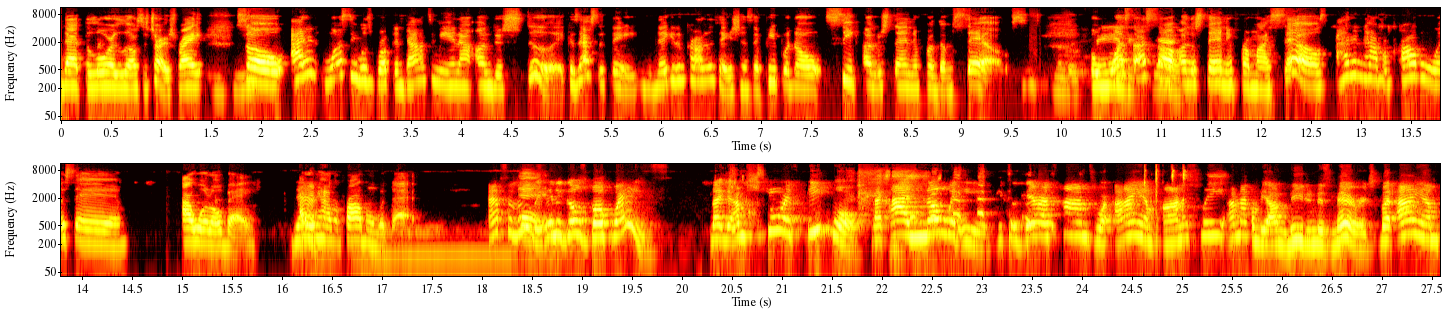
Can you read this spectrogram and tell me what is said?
that the Lord loves the church, right? Mhm. So I didn't once it was broken down to me and I understood because that's the thing, the negative connotations that people don't seek understanding for themselves. But once I saw yes, understanding for myself, I didn't have a problem with saying I will obey. I didn't have a problem with that. Absolutely. And- And it goes both ways. Like I'm sure it's equal. Like I know it is because there are times where I am honestly, I'm not gonna be I'm leading this marriage, but I am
